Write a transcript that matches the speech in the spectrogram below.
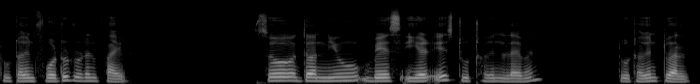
2004 to 2005 so the new base year is 2011 2012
